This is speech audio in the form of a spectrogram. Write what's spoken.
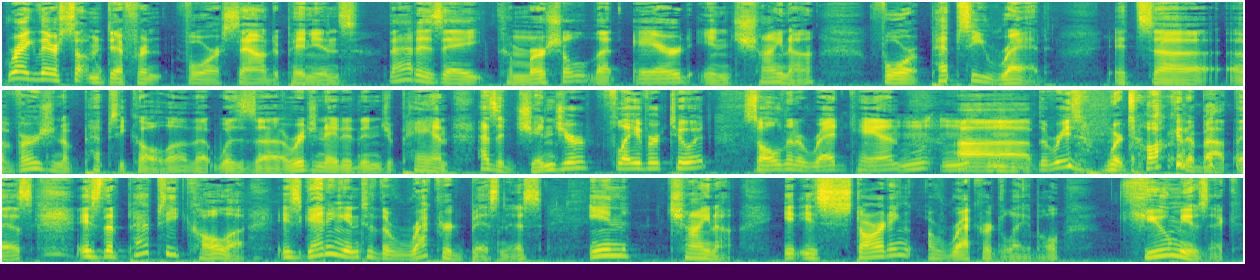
Greg, there's something different for Sound Opinions. That is a commercial that aired in China for Pepsi Red. It's a, a version of Pepsi Cola that was uh, originated in Japan. Has a ginger flavor to it, sold in a red can. Uh, the reason we're talking about this is that Pepsi Cola is getting into the record business in China. It is starting a record label, Q Music,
